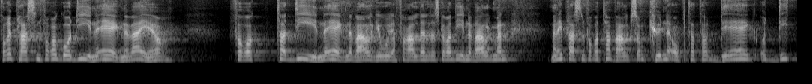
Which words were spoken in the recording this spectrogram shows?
For i plassen for å gå dine egne veier, for å ta dine egne valg Jo, for all del, det skal være dine valg, men, men i plassen for å ta valg som kun er opptatt av deg og ditt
